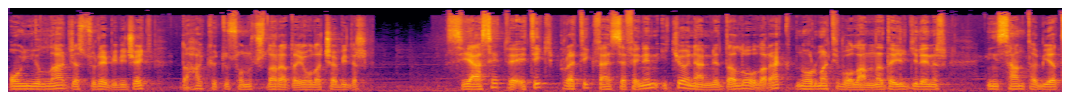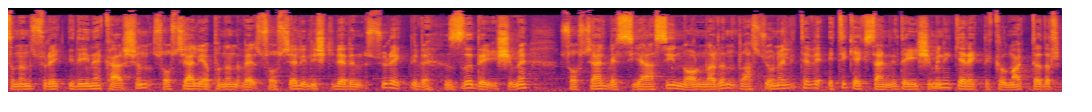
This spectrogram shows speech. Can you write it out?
on yıllarca sürebilecek daha kötü sonuçlara da yol açabilir. Siyaset ve etik pratik felsefenin iki önemli dalı olarak normatif olanla da ilgilenir. İnsan tabiatının sürekliliğine karşın sosyal yapının ve sosyal ilişkilerin sürekli ve hızlı değişimi, sosyal ve siyasi normların rasyonalite ve etik eksenli değişimini gerekli kılmaktadır.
